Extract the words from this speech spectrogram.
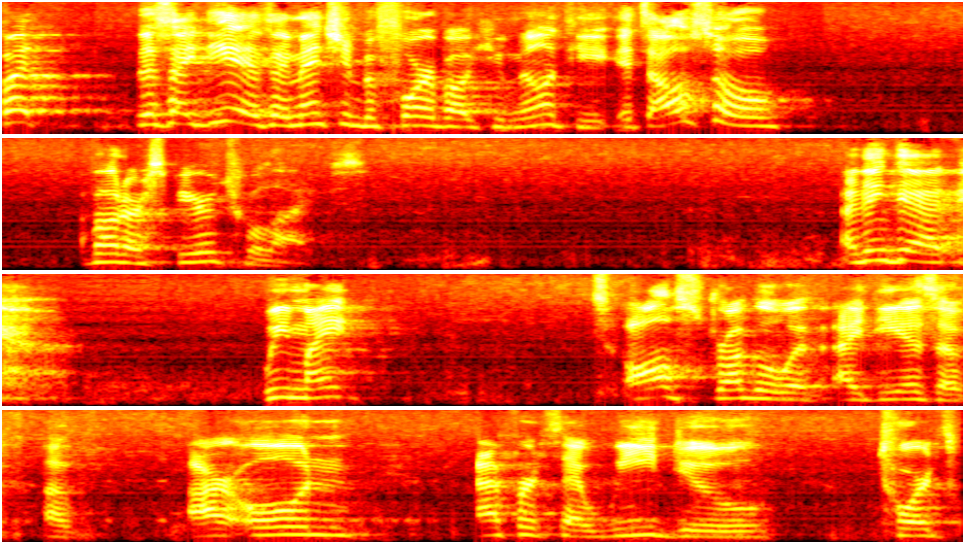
But this idea, as I mentioned before about humility, it's also about our spiritual lives. I think that we might all struggle with ideas of, of our own efforts that we do towards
